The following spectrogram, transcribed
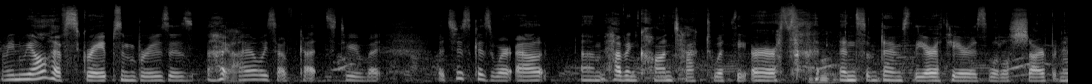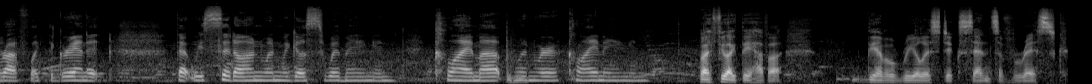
I mean, we all have scrapes and bruises. Yeah. I, I always have cuts too, but it's just because we're out um, having contact with the earth. and sometimes the earth here is a little sharp and rough, like the granite that we sit on when we go swimming and climb up when we're climbing. And But I feel like they have a they have a realistic sense of risk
